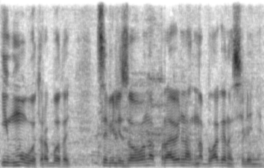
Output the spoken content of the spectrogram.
и могут работать цивилизованно, правильно, на благо населения.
